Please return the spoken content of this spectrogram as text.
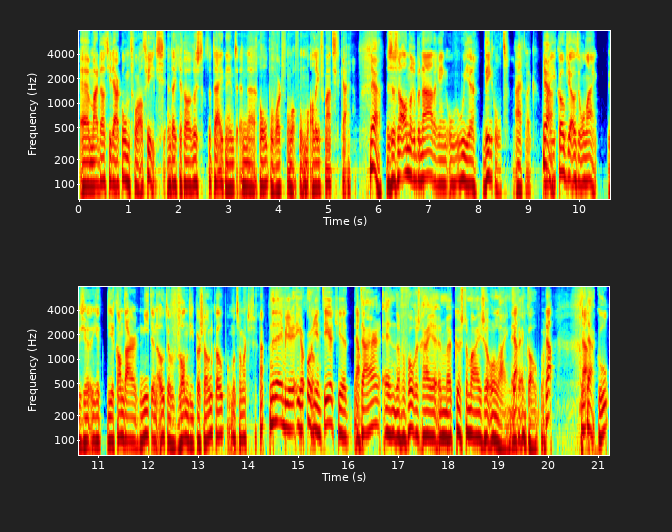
Eh, maar dat je daar komt voor advies en dat je gewoon rustig de tijd neemt en eh, geholpen wordt om, om alle informatie te krijgen. Ja. Dus dat is een andere benadering hoe hoe je winkelt eigenlijk. Ja. Maar je koopt je auto online. Dus je, je, je kan daar niet een auto van die persoon kopen, om het zo maar te zeggen. Nee, nee, maar je, je oriënteert je Ja. daar en dan vervolgens ga je hem eh, customizen online even Ja. en kopen. Ja. Ja. Ja, cool.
